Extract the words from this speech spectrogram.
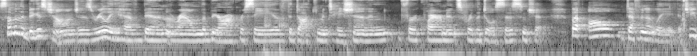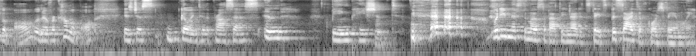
Some of the biggest challenges really have been around the bureaucracy of the documentation and for requirements for the dual citizenship, but all definitely achievable and overcomeable is just going through the process and being patient. what do you miss the most about the United States, besides, of course, family?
